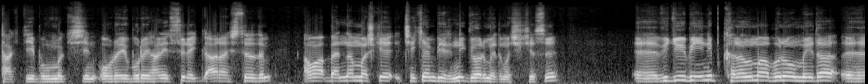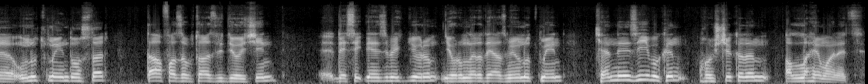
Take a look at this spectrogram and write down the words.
taktiği bulmak için orayı burayı hani sürekli araştırdım ama benden başka çeken birini görmedim açıkçası. E, videoyu beğenip kanalıma abone olmayı da e, unutmayın dostlar. Daha fazla bu tarz video için e, desteklerinizi bekliyorum. Yorumlara da yazmayı unutmayın. Kendinize iyi bakın. Hoşçakalın. Allah'a emanet.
